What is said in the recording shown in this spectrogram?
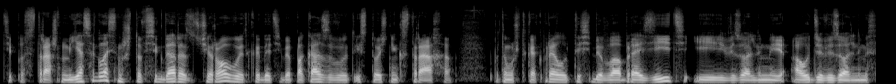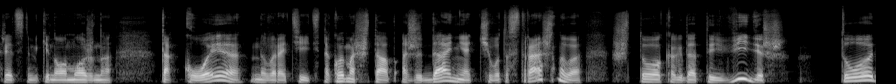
типа, страшным. Я согласен, что всегда разочаровывает, когда тебе показывают источник страха, потому что, как правило, ты себе вообразить и визуальными, аудиовизуальными средствами кино можно такое наворотить, такой масштаб ожидания от чего-то страшного, что когда ты видишь, то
